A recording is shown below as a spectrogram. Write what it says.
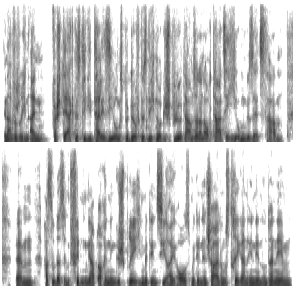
in Anführungsstrichen ein verstärktes Digitalisierungsbedürfnis nicht nur gespürt haben, sondern auch tatsächlich umgesetzt haben. Ähm, hast du das Empfinden gehabt, auch in den Gesprächen mit den CIOs, mit den Entscheidungsträgern in den Unternehmen,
